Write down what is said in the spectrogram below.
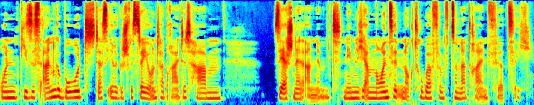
und dieses Angebot, das ihre Geschwister ihr unterbreitet haben, sehr schnell annimmt, nämlich am 19. Oktober 1543.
